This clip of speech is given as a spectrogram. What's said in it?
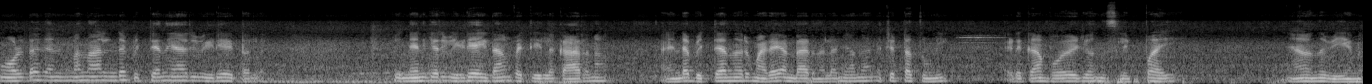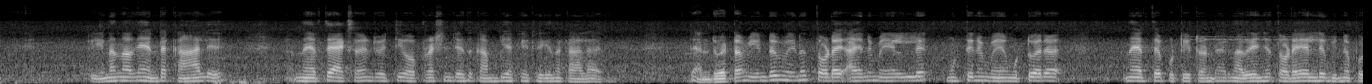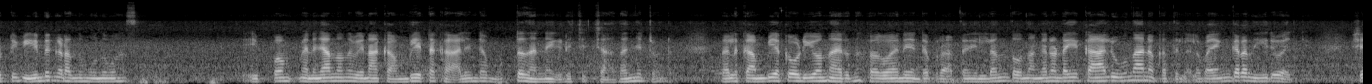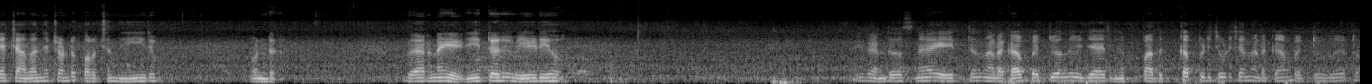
മോളുടെ ജന്മനാളിന്റെ പിറ്റേന്ന് ഞാൻ ഒരു വീഡിയോ ഇട്ടല്ലോ. പിന്നെ എനിക്കൊരു വീഡിയോ ഇടാൻ പറ്റിയില്ല. കാരണം അതിന്റെ പിറ്റേന്നൊരു മഴയുണ്ടായിരുന്നല്ലോ. ഞാൻ നനച്ചിട്ട തുണി എടുക്കാൻ പോയ വഴി ഒന്ന് സ്ലിപ്പായി. ഞാൻ ഒന്ന് വീണു. വീണെന്ന് പറഞ്ഞാൽ എന്റെ കാൽ നേരത്തെ ആക്സിഡന്റ് പറ്റി ഓപ്പറേഷൻ ചെയ്ത് കമ്പിയൊക്കെ ഇട്ടിരിക്കുന്ന കാലമായിരുന്നു രണ്ടു വട്ടം വീണ്ടും വീണ് തുട അതിന് മേളിൽ മുട്ടിന് മേ മുട്ട് വരെ നേരത്തെ പൊട്ടിയിട്ടുണ്ടായിരുന്നു. അത് കഴിഞ്ഞ് തുടയൽ പിന്നെ പൊട്ടി വീണ്ടും കിടന്നു മൂന്ന് മാസം. ഇപ്പം മെനഞ്ഞാന്നൊന്ന് വീണ ആ കമ്പിയിട്ട കാലിന്റെ മുട്ട് തന്നെ ഇടിച്ച് ചതഞ്ഞിട്ടുണ്ട്. അതുപോലെ കമ്പിയൊക്കെ ഒടിയോന്നായിരുന്നു ഭഗവാനെ എന്റെ പ്രാർത്ഥന. ഇല്ലെന്ന് തോന്നുന്നു. അങ്ങനെ ഉണ്ടെങ്കിൽ കാലൂന്നാനൊക്കത്തില്ലല്ലോ ഭയങ്കര നീരുമായിരിക്കും. പക്ഷേ ചതഞ്ഞിട്ടുണ്ട്. കുറച്ച് നീരും ഉണ്ട്. ഇത് കാരണം എഴുതിയിട്ടൊരു വീഡിയോ. രണ്ട് ദിവസം എഴുത്ത് നടക്കാൻ പറ്റുമെന്ന് വിചാരിക്കുന്നു. ഇപ്പം പതുക്കെ പിടിച്ചു പിടിച്ചാൽ നടക്കാൻ പറ്റുള്ളൂ കേട്ടോ.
